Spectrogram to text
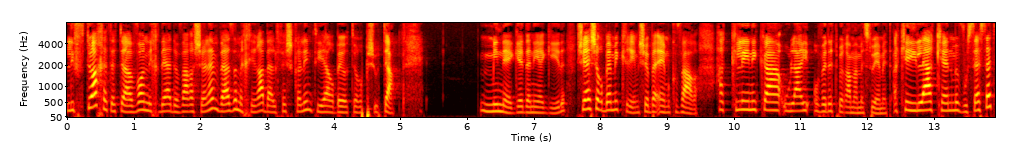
לפתוח את התיאבון לכדי הדבר השלם, ואז המכירה באלפי שקלים תהיה הרבה יותר פשוטה. מנגד, אני אגיד, שיש הרבה מקרים שבהם כבר הקליניקה אולי עובדת ברמה מסוימת, הקהילה כן מבוססת,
